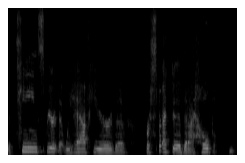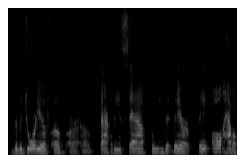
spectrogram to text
the team spirit that we have here, the perspective that I hope the majority of, of our uh, faculty and staff believe that they are they all have a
